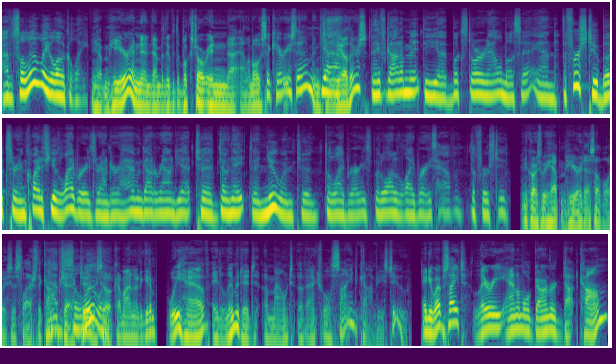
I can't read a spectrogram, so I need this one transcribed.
absolutely locally. You have them here, and, and I believe the bookstore in uh, Alamosa carries them, and some of the others. They've got them at the uh, bookstore in Alamosa, and the first two books are in quite a few of the libraries around here. I haven't got around yet to donate the new one to the libraries, but a lot of the libraries have them, the first two. And of course, we have them here at SL Voices slash the Comp too. So come on in to get them. We have a limited amount of actual signed copies too. And your website, larryanimalgarner.com.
